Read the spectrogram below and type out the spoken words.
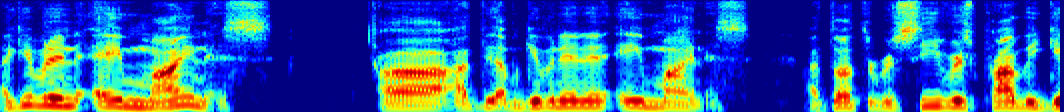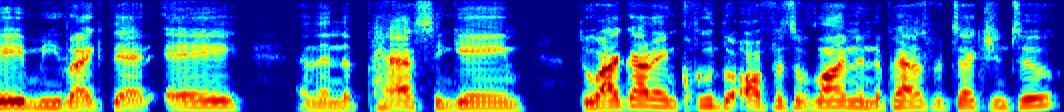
I give it an A minus. Uh, I think I'm giving it an A minus. I thought the receivers probably gave me like that A, and then the passing game. Do I got to include the offensive line in the pass protection too?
